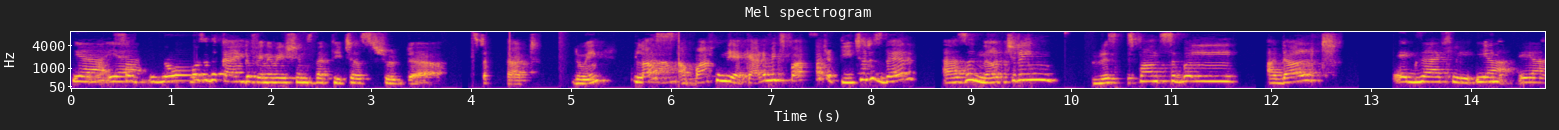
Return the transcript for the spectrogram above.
Yeah, yeah. So those are the kind of innovations that teachers should uh, start doing. Plus, apart from the academics part, a teacher is there as a nurturing, responsible adult, Exactly. Yeah, yeah.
